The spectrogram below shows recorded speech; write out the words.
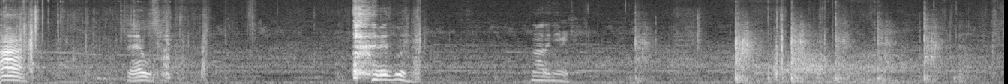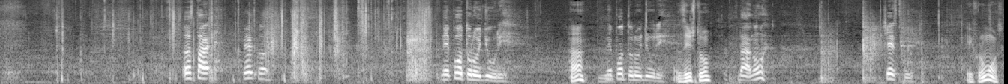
Ah. Zeus. Vezi blând. Nu are nimic. Ăsta, cred că Nepotul lui Giuri. Ha? Nepotul lui Giuri. Zici tu? Da, nu? Ce spui? E frumos.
